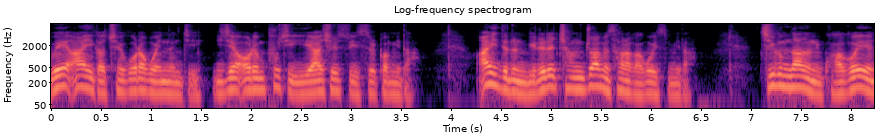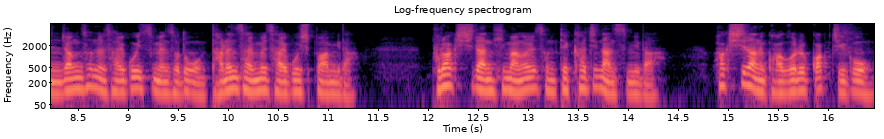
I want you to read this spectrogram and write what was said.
왜 아이가 최고라고 했는지 이제 어렴풋이 이해하실 수 있을 겁니다. 아이들은 미래를 창조하며 살아가고 있습니다. 지금 나는 과거의 연장선을 살고 있으면서도 다른 삶을 살고 싶어 합니다. 불확실한 희망을 선택하진 않습니다. 확실한 과거를 꽉 쥐고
